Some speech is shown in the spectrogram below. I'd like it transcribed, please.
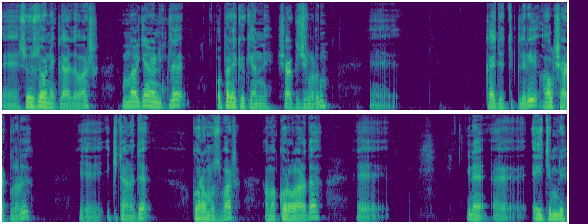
e, sözlü örnekler de var. Bunlar genellikle opera kökenli şarkıcıların e, kaydettikleri halk şarkıları. E, iki tane de koromuz var. Ama korolarda e, yine e, eğitimli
